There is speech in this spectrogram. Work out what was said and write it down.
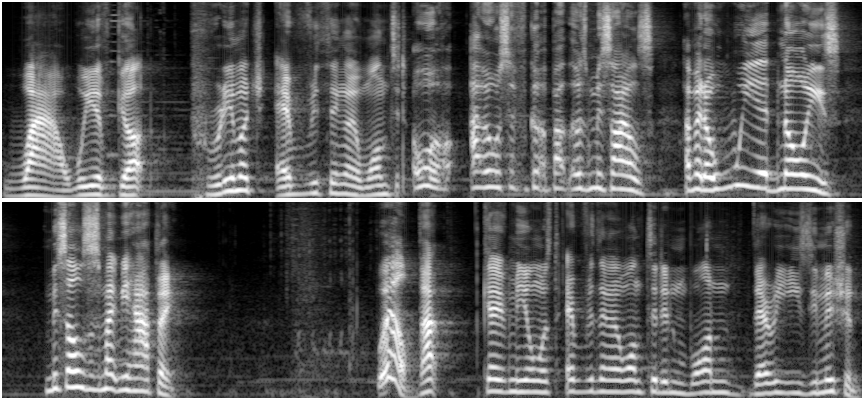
Wow, we have got pretty much everything I wanted. Oh, I also forgot about those missiles. I made a weird noise. Missiles just make me happy. Well, that gave me almost everything I wanted in one very easy mission.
